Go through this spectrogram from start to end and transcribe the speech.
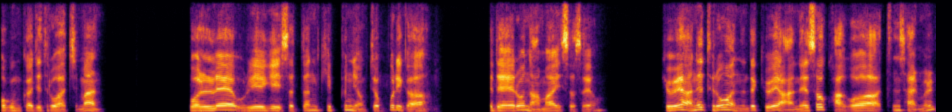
복음까지 들어왔지만 원래 우리에게 있었던 깊은 영적 뿌리가 그대로 남아 있어서요. 교회 안에 들어왔는데 교회 안에서 과거와 같은 삶을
